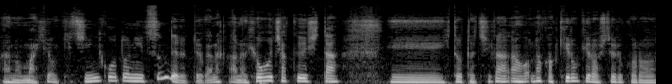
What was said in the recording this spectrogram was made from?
あの、まあ、人工島に住んでるっていうかな、あの、漂着した、えー、人たちが、あなんかキロキロしてるから、あ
